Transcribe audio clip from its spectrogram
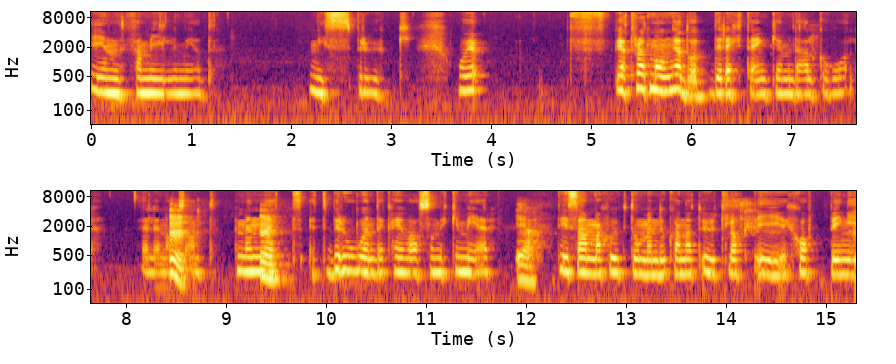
i en familj med missbruk. Och jag, jag tror att många då direkt tänker med alkohol eller något Mm. sånt. Men Mm. ett, ett beroende kan ju vara så mycket mer. Ja. Det är samma sjukdom men du kan ha ett utlopp i shopping, i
